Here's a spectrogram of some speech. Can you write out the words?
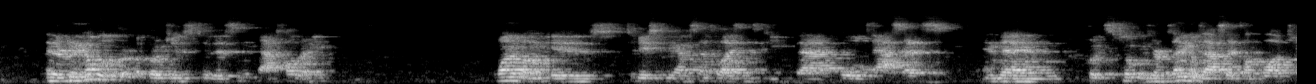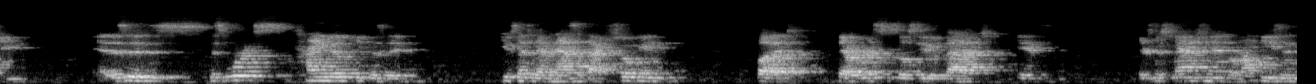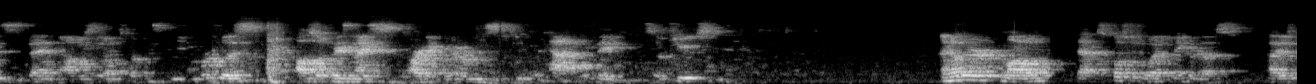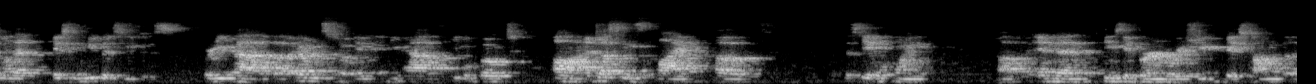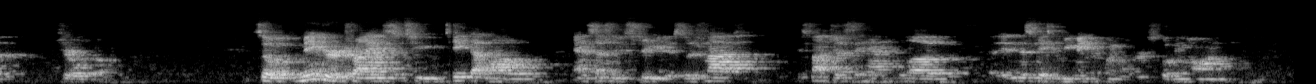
And there have been a couple of approaches to this in the past already. One of them is to basically have a centralized entity that holds assets and then puts tokens representing those assets on the blockchain. This is this works kind of because it you essentially have an asset-backed token, but there are risks associated with that. If there's mismanagement or malfeasance, then obviously all those tokens can become worthless. Also creates a nice target for governments to attack if they so choose. Another model that's closer to what Maker does uh, is one that basically Nubits uses, where you have a governance token and you have people vote on adjusting the supply of the stablecoin, uh, and then things get burned or issued based on the shareholder vote. So Maker tries to take that model and essentially distribute it. So there's not, it's not just a handful of, in this case, it would be Maker coin holders voting on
